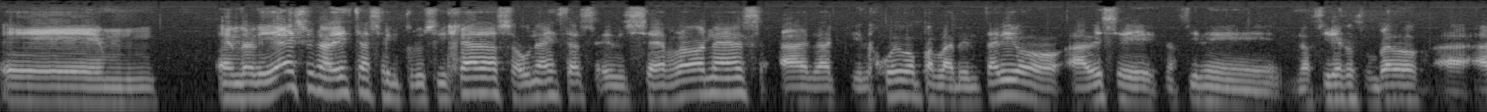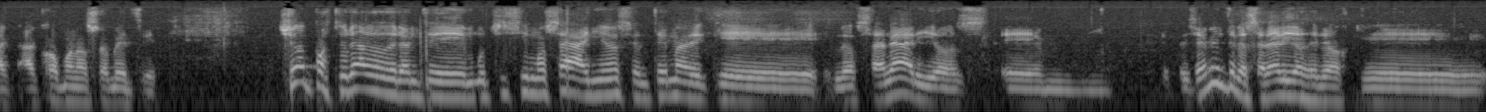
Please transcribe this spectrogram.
Eh, En realidad es una de estas encrucijadas o una de estas encerronas a la que el juego parlamentario a veces nos tiene, nos tiene acostumbrados a cómo nos somete. Yo he postulado durante muchísimos años el tema de que los salarios, eh, especialmente los salarios de los que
